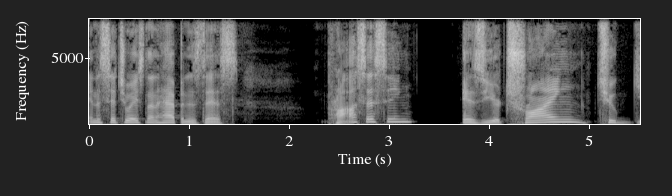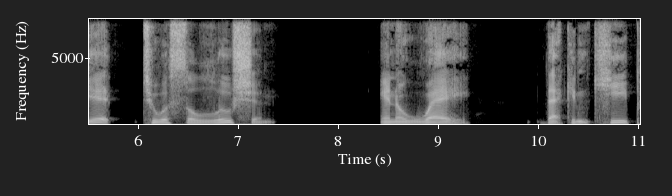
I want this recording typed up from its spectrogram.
in a situation that happened is this processing is you're trying to get to a solution in a way that can keep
